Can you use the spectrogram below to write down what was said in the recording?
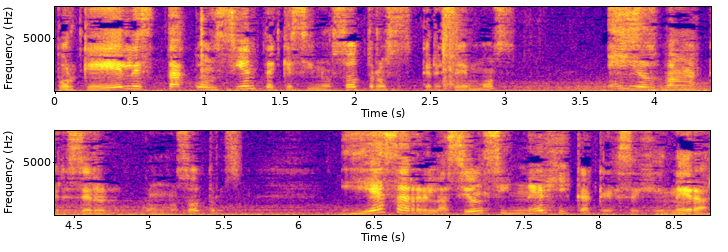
Porque él está consciente que si nosotros crecemos, ellos van a crecer con nosotros. Y esa relación sinérgica que se genera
